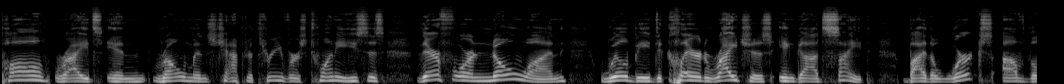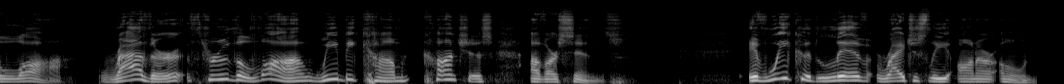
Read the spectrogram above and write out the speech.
Paul writes in Romans chapter 3 verse 20 he says therefore no one will be declared righteous in God's sight by the works of the law Rather, through the law, we become conscious of our sins. If we could live righteously on our own,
